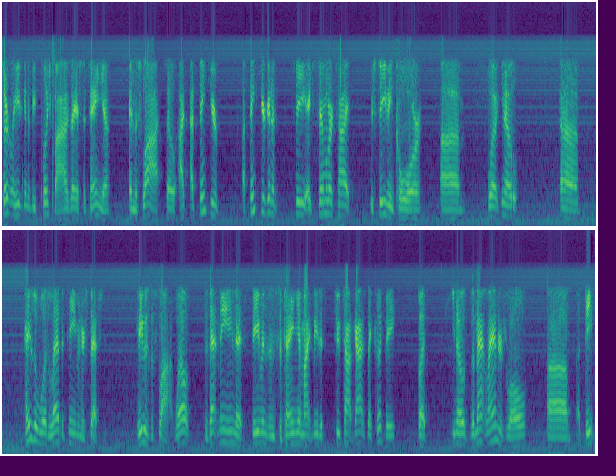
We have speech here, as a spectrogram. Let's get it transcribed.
Certainly, he's going to be pushed by Isaiah Sategna in the slot. So I, I think you're, I think you're going to see a similar type receiving corps. Um, well, you know, uh, Haselwood led the team in reception. He was the slot. Well, does that mean that Stevens and Sategna might be the two top guys? They could be, but you know the Matt Landers role, uh, a deep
